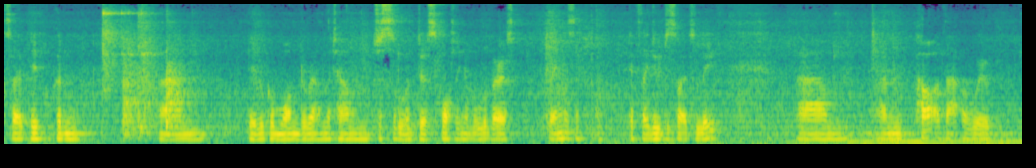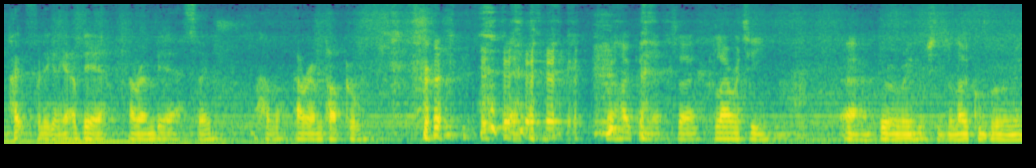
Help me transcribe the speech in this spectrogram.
so people can um, people can wander around the town and just sort of do a spotting of all the various things if, if they do decide to leave. Um, and part of that, we're hopefully going to get a beer, our own beer, so we'll have a, our own pub crawl. We're hoping that uh, Clarity uh, Brewery, which is a local brewery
